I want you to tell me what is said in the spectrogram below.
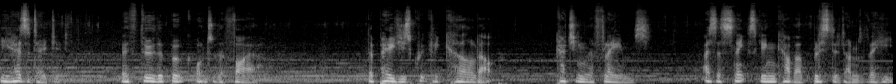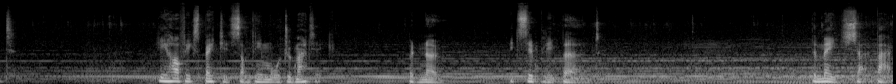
He hesitated, then threw the book onto the fire. The pages quickly curled up, catching the flames, as the snakeskin cover blistered under the heat. He half expected something more dramatic, but no, it simply burned. The mage sat back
